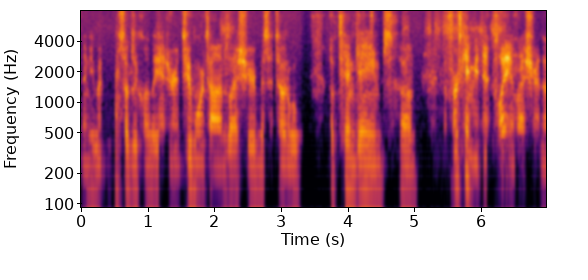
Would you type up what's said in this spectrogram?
Then he would subsequently injure it two more times last year, miss a total of 10 games. Um, the first game he did play in last year, though,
